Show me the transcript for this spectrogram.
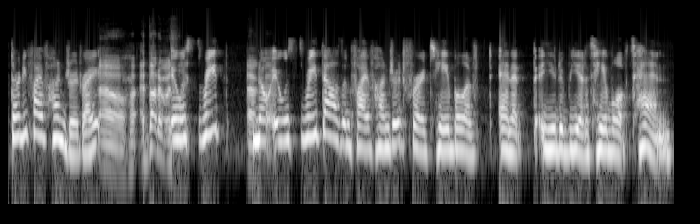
thirty five hundred, right? Oh, I thought it was. It was like- three. No, it was three thousand five hundred for a table of, and it, you to be at a table of ten.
